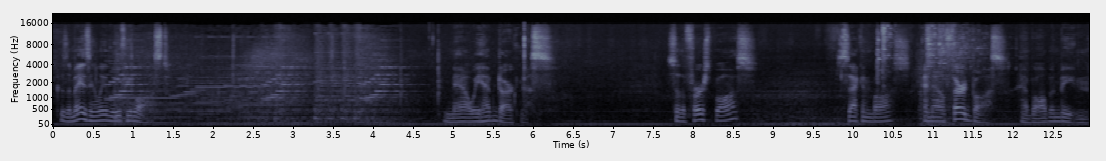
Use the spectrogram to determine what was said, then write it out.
Because amazingly, Luffy lost. Now we have darkness. So the first boss, second boss, and now third boss have all been beaten.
